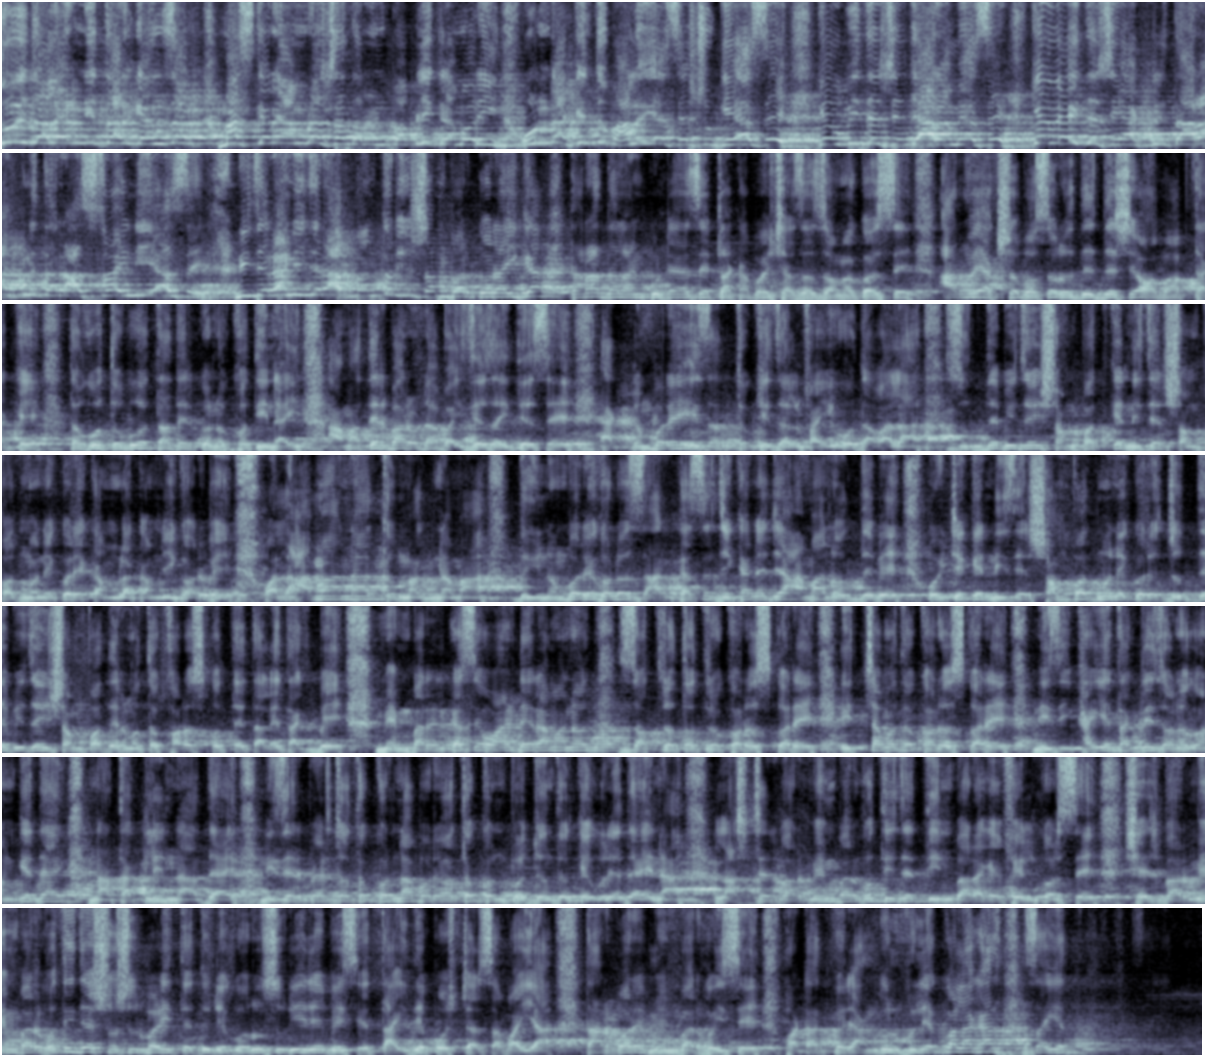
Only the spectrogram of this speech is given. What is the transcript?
দুই দলের নেতার গ্যাঞ্জাম, মাঝখানে আমরা সাধারণ পাবলিকরা মরি। উনরা কিন্তু ভালোই আছে, সুখে আছে। কেউ বিদেশে যে আরামে আছে, কেউ এই দেশে এক নেতা আর এক আশ্রয় নিয়ে আছে। নিজেরা নিজেরা আভ্যন্তরীণ সম্পর্ক রাইকা তারা দালান কুটে আছে, টাকা পয়সা যা জমা করছে, আরও একশো বছর ওদের দেশে অভাব থাকে, তবু তবুও তাদের কোনো ক্ষতি নাই। আমাদের বারোটা বাইজে যাইতেছে। এক নম্বরে ইজাত্ত কিজাল ফাই ও দাওয়ালা, যুদ্ধে বিজয়ী সম্পদকে নিজের সম্পদ মনে করে কামলা কামলি করবে। ওয়াল আমানা তু মাগনামা, দুই নম্বরে হলো যার কাছে যেখানে যে আমানত দেবে, ওইটাকে নিজের সম্পদ মনে করে যুদ্ধে বিজয়ী সম্পদের মতো খরচ করতে তালে থাকবে। মেম্বারের কাছে ওয়ার্ল্ডের আমানত যত্রতত্র খরচ করে ইচ্ছা মতো খরচ করে নিজে খাইয়ে থাকলে জনগণকে দেয়, না থাকলে না দেয়, নিজের পেট যতক্ষণ না ভরে অতক্ষণ পর্যন্ত কেউরে দেয় না। লাস্টের বার মেম্বার হতি যে তিনবার আগে ফেল করছে, শেষবার মেম্বার হতি যে শ্বশুর বাড়িতে দুটো গরু চুরিয়ে বেছে, তাই দিয়ে পোস্টার ছাপাইয়া তারপরে মেম্বার হইছে। হঠাৎ করে আঙ্গুল ফুলে কলা গাছ যাইয়ে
